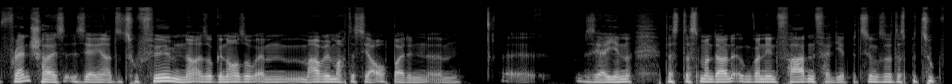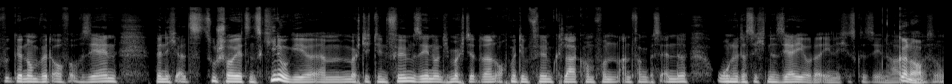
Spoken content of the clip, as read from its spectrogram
Franchise-Serien, also zu Filmen, ne? also genauso, ähm, Marvel macht es ja auch bei den ähm, äh, Serien, dass, dass man da irgendwann den Faden verliert, beziehungsweise dass Bezug genommen wird auf, auf Serien. Wenn ich als Zuschauer jetzt ins Kino gehe, ähm, möchte ich den Film sehen und ich möchte dann auch mit dem Film klarkommen von Anfang bis Ende, ohne dass ich eine Serie oder ähnliches gesehen habe. Genau. Also,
